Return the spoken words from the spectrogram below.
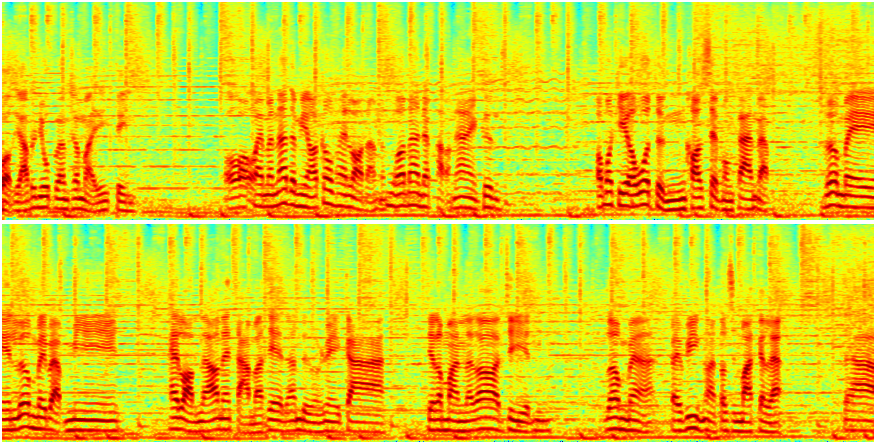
บอกอย่าไปยุคนั้นสมัยจริงออกไปมันน่าจะมีออโต้ไพลอตอะมันว่าน่าจะขับง่ายขึ้นเพราะเมื่อกี้เราพูดถึงคอนเซ็ปต์ของการแบบ เริ่มไปเริ่มไปแบบมีไพลอตแล้วในต่างประเทศนั่นคืออเมริกาเยอรมันแล้วก็จีนเริ่มไปไปวิ่งอัตโนมัติกันแล้วๆ ใช่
